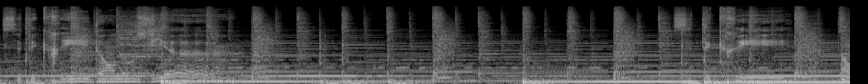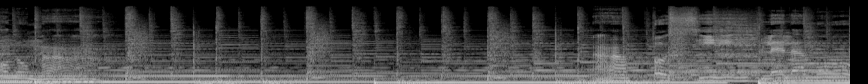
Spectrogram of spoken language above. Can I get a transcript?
C'est écrit dans nos yeux. C'est écrit dans nos mains. impossible est l'amour.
